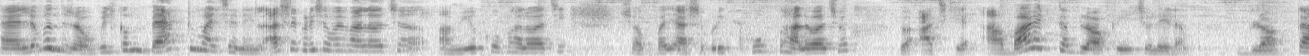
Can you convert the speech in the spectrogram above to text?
হ্যালো বন্ধুরা welcome back to my channel আশা করি সবাই ভালো আছো, আমিও খুব ভালো আছি। সবাই আশা করি খুব ভালো আছো। তো আজকে আবার একটা ব্লগ নিয়ে চলে এলাম। ব্লগটা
